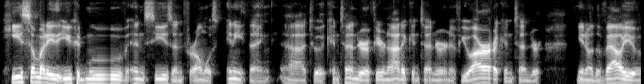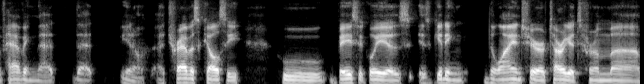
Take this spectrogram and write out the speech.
he's somebody that you could move in season for almost anything uh, to a contender if you're not a contender, and if you are a contender, you know the value of having that that you know a Travis Kelce who basically is is getting the lion's share of targets from uh,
